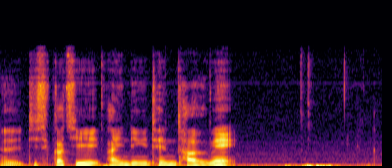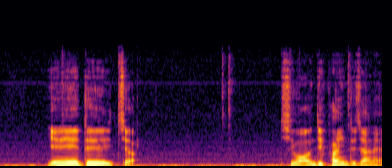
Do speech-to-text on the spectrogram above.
에, this까지 binding이 된 다음에 얘네들 있죠. 지금 undefined잖아요.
